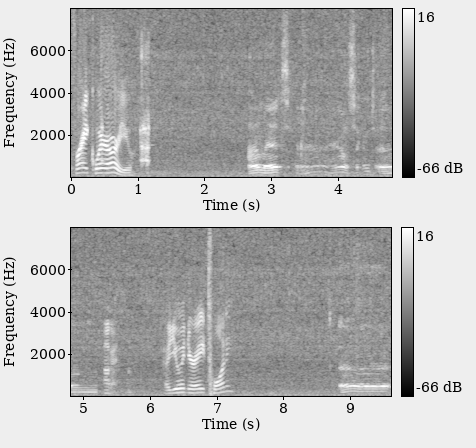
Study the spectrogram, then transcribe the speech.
Frank, where are you? I'm at. Uh, hang on a second. Um, Okay. Are you in your 820? uh,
